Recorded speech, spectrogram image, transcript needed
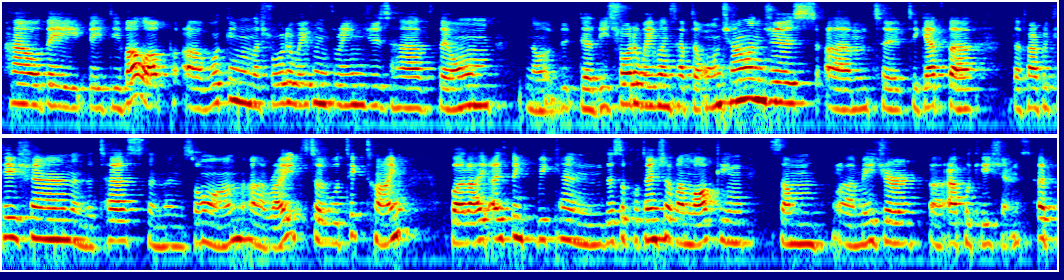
how they they develop. Uh, working on the shorter wavelength ranges have their own know, the, the, these shorter wavelengths have their own challenges um, to, to get the, the fabrication and the test and then so on, uh, right? So it will take time, but I, I think we can, there's a potential of unlocking some uh, major uh, applications uh,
